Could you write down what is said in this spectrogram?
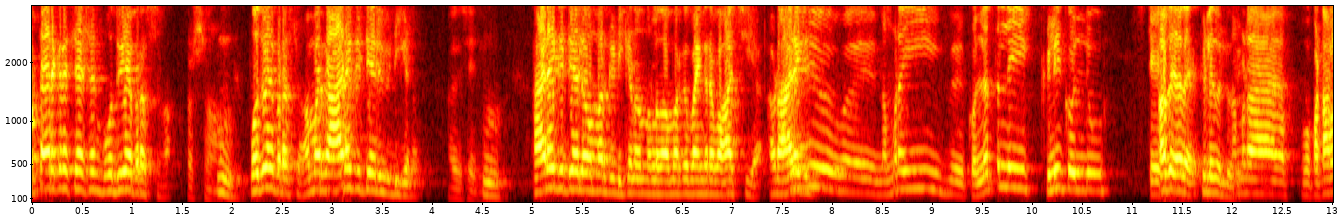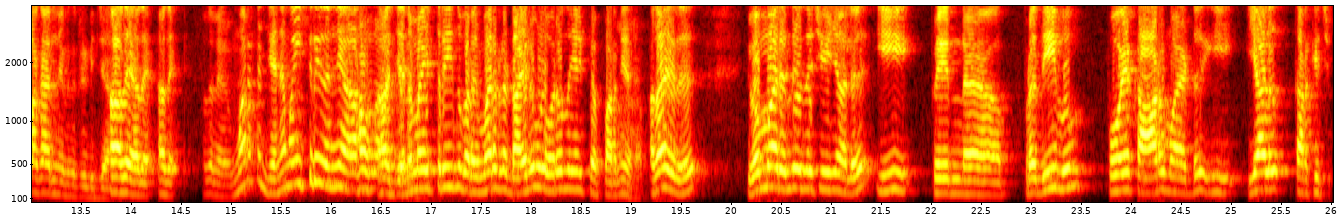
കൊട്ടാരക്കര സ്റ്റേഷൻ പൊതുവെ പ്രശ്നം പൊതുവെ പ്രശ്നം അവർക്ക് ആരെ കിട്ടിയാലും ഇടിക്കണം. ആരെ കിട്ടിയാലും അവർക്ക് ഇടിക്കണം എന്നുള്ളത് അവർക്ക് ഭയങ്കര വാശിയാ. അവിടെ ആരെ നമ്മുടെ ഈ കൊല്ലത്തിലെ ഈ കിളി കൊല്ലൂർ അതെ അതെ കിളി കൊല്ലൂർ നമ്മുടെ പട്ടാളക്കാരനെ എടുത്തിട്ട് ഇടിച്ച. അതെ അതെ അതെ. ഉമ്മാരൊക്കെ ജനമൈത്രി തന്നെയാണോ ജനമൈത്രി എന്ന് പറയും ഇവരുടെ ഡയലോഗുകൾ ഓരോന്ന് ഞാൻ ഇപ്പൊ പറഞ്ഞുതരാം. അതായത് ഇവന്മാർ എന്ത് വെച്ച് കഴിഞ്ഞാൽ ഈ പിന്നെ പ്രദീപും പോയ കാറുമായിട്ട് ഈ ഇയാൾ തർക്കിച്ചു.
